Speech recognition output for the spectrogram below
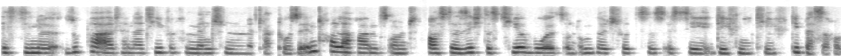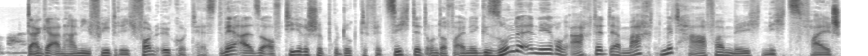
ist sie eine super Alternative für Menschen mit Laktoseintoleranz und aus der Sicht des Tierwohls und Umweltschutzes ist sie definitiv die bessere Wahl. Danke an Hanni Friedrich von Ökotest. Wer also auf tierische Produkte verzichtet und auf eine gesunde Ernährung achtet, der macht mit Hafermilch nichts falsch.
